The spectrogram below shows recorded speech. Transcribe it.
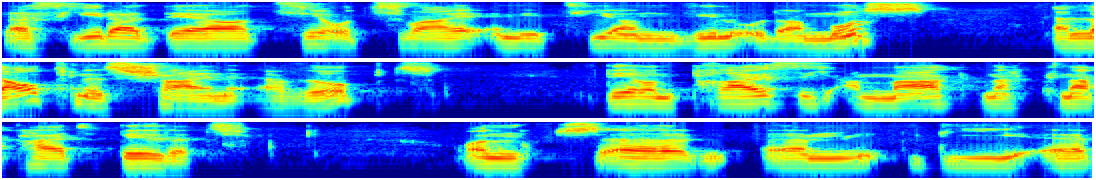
dass jeder, der CO2 emittieren will oder muss, Erlaubnisscheine erwirbt, deren Preis sich am Markt nach Knappheit bildet. Und äh, ähm, die äh,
